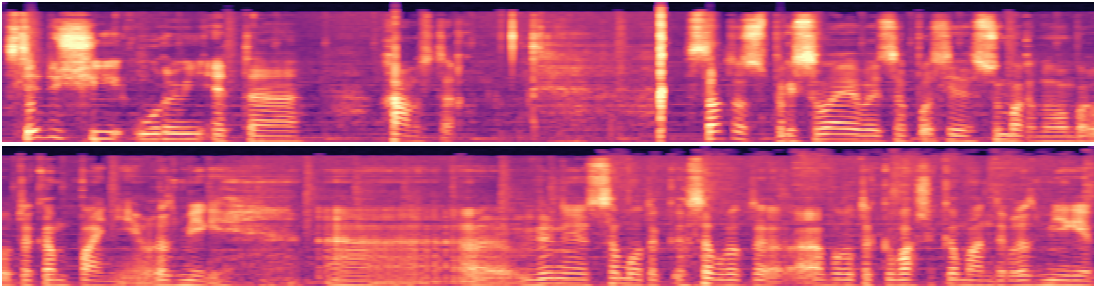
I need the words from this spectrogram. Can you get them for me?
Следующий уровень это хамстер. Статус присваивается после суммарного оборота компании в размере, э, э, вернее, само так, оборота, оборота вашей команды в размере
